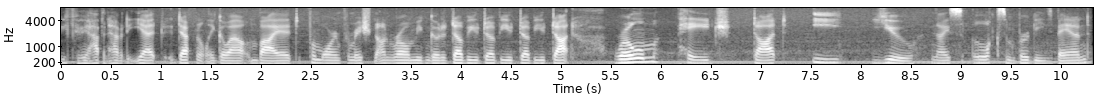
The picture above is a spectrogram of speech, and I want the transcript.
if you haven't had it yet, definitely go out and buy it. For more information on Rome, you can go to www.romepage.eu. Nice Luxembourgese band.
